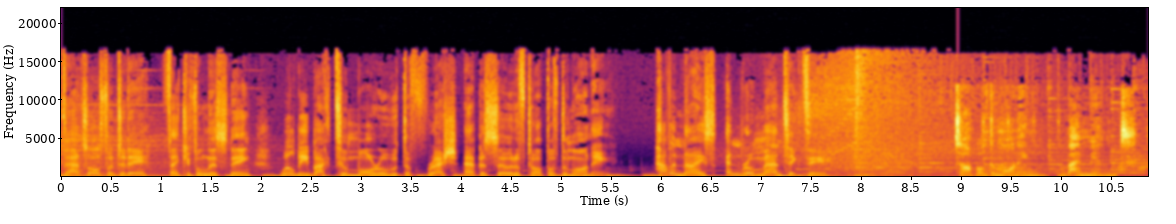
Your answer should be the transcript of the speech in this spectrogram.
That's all for today. Thank you for listening. We'll be back tomorrow with a fresh episode of Top of the Morning. Have a nice and romantic day. Top of the Morning by Mint.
